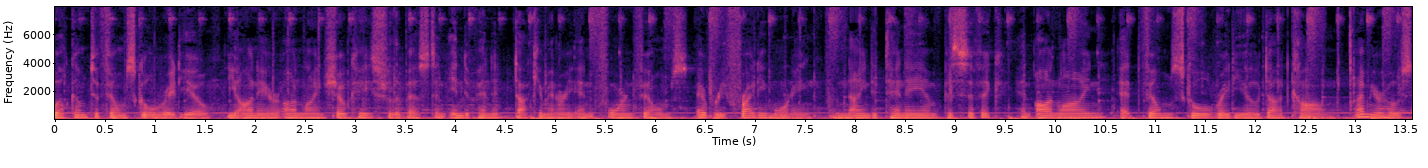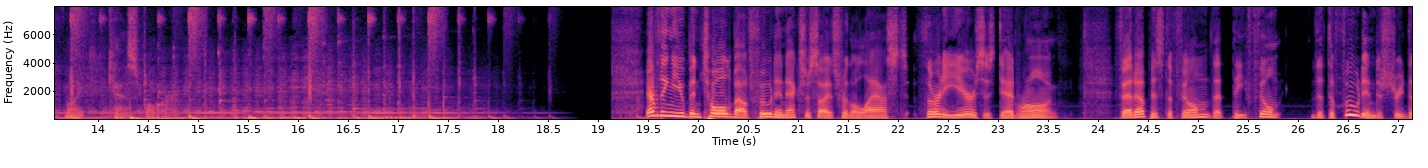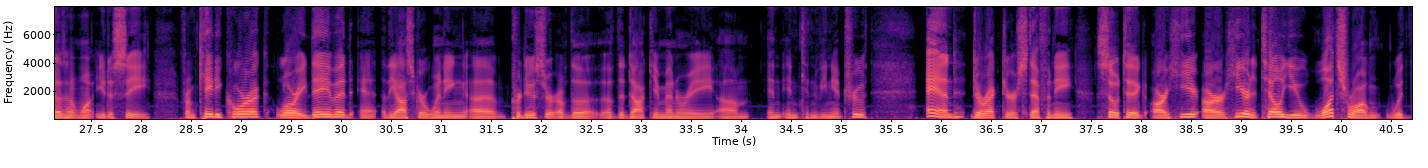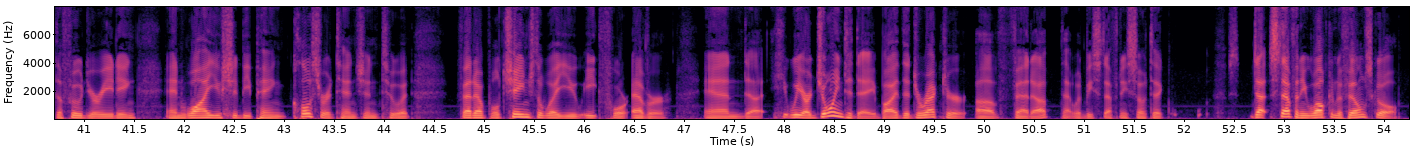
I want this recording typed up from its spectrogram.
Welcome to Film School Radio, the on air online showcase for the best in independent documentary and foreign films, every Friday morning from 9 to 10 a.m. Pacific and online at filmschoolradio.com. I'm your host, Mike Kaspar. Everything you've been told about food and exercise for the last 30 years is dead wrong. Fed Up is the film that the film that the food industry doesn't want you to see. From Katie Couric, Laurie David, the Oscar-winning uh, producer of the of the documentary um, "An Inconvenient Truth," and director Stephanie Soechtig are here are here to tell you what's wrong with the food you're eating and why you should be paying closer attention to it. Fed Up will change the way you eat forever. And uh, he, we are joined today by the director of Fed Up. That would be Stephanie Soechtig. Stephanie, welcome to Film School.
